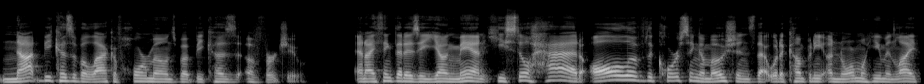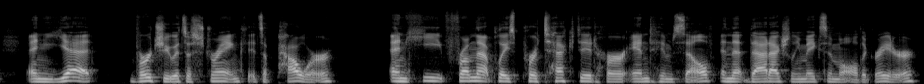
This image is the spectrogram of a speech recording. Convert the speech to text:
not because of a lack of hormones, but because of virtue. And I think that as a young man, he still had all of the coursing emotions that would accompany a normal human life. And yet, virtue, it's a strength, it's a power. And he, from that place, protected her and himself, and that that actually makes him all the greater.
